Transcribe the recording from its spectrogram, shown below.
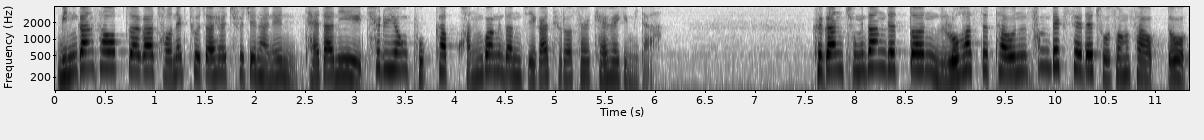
민간 사업자가 전액 투자해 추진하는 대단히 체류형 복합 관광단지가 들어설 계획입니다. 그간 중단됐던 로하스타운 300세대 조성 사업도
